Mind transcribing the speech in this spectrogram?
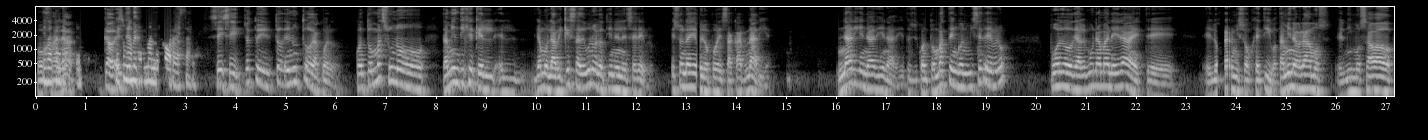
Ojalá. Es, una forma mejor de hacerlo. Sí, sí, yo estoy en un todo de acuerdo. Cuanto más uno, también dije que el, digamos, la riqueza de uno lo tiene en el cerebro. Eso nadie me lo puede sacar, nadie. Nadie, nadie, nadie. Entonces, cuanto más tengo en mi cerebro, puedo de alguna manera este, eh, lograr mis objetivos. También hablábamos el mismo sábado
